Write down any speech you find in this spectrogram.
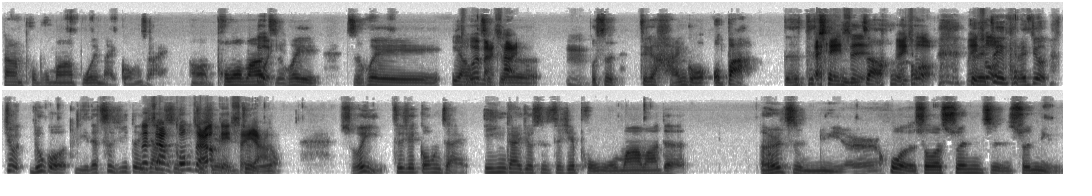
当然婆婆妈妈不会买公仔哦，婆婆妈妈只会只会要这个，嗯，不是这个韩国欧巴。的签名照，没错，对，这个可能就就如果你的刺激对象，那这样公仔要给谁啊？所以这些公仔应该就是这些婆婆妈妈的儿子、女儿，或者说孙子、孙女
